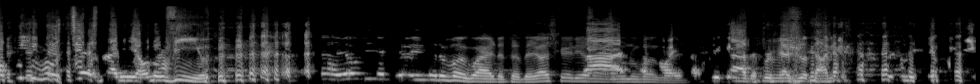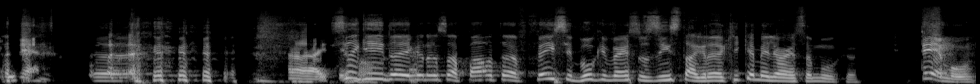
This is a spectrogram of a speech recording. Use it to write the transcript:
O que você usaria, o novinho? Eu ia, eu ia no Vanguarda também. Eu acho que eu iria ah, no, no tá Vanguarda. Então, obrigado por me ajudar. Ai, Seguindo aí com a nossa pauta, Facebook versus Instagram. O que, que é melhor, Samuca? Temo,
